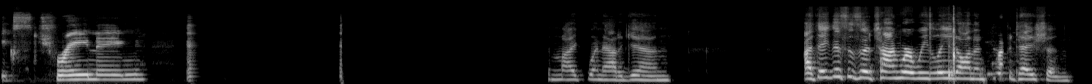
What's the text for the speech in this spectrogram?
takes training. The mic went out again. I think this is a time where we lead on interpretation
